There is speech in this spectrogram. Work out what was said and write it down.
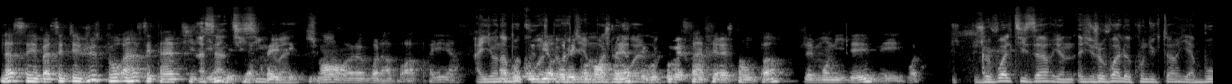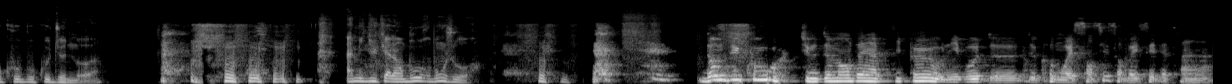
Là, bah, c'était juste pour un, c'était un teasing. Ah, c'est un teasing, après, effectivement, voilà. Bon, après, hein. ah, il y en a beaucoup. Hein, dire dans les commentaires si vous trouvez ça intéressant ou pas. J'ai mon idée, mais voilà. Je vois le teaser, je vois le conducteur, il y a beaucoup, beaucoup de jeux de mots. Hein. Ami du calembour, bonjour. Donc du coup, tu me demandais un petit peu au niveau de, Chrome OS 106, on va essayer d'être un,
